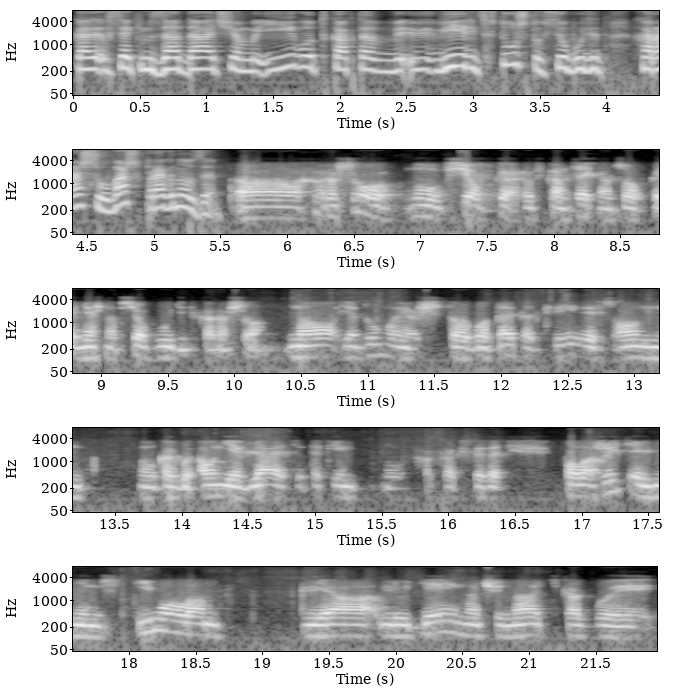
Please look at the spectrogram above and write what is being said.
к всяким задачам и вот как-то верить в то, что все будет хорошо. Ваши прогнозы? А, хорошо. Ну, все в конце концов, конечно, все будет хорошо но я думаю, что вот этот кризис, он, ну, как бы, он является таким, ну, как сказать, положительным стимулом для людей начинать как бы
